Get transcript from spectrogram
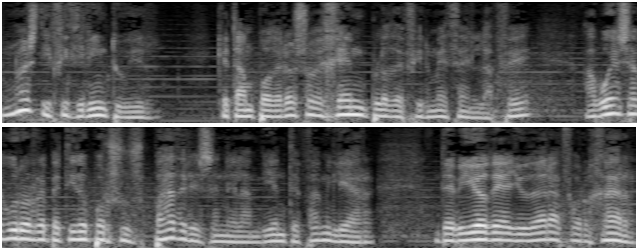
No es difícil intuir que tan poderoso ejemplo de firmeza en la fe a buen seguro repetido por sus padres en el ambiente familiar, debió de ayudar a forjar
